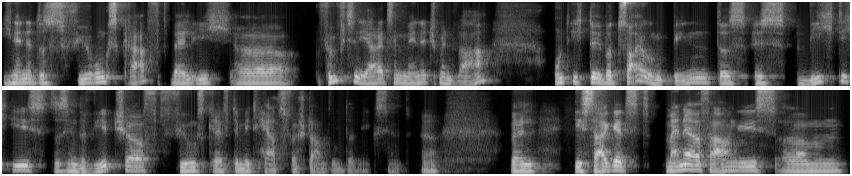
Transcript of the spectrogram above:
Ich nenne das Führungskraft, weil ich äh, 15 Jahre jetzt im Management war und ich der Überzeugung bin, dass es wichtig ist, dass in der Wirtschaft Führungskräfte mit Herzverstand unterwegs sind. Weil ich sage jetzt, meine Erfahrung ist, ähm,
